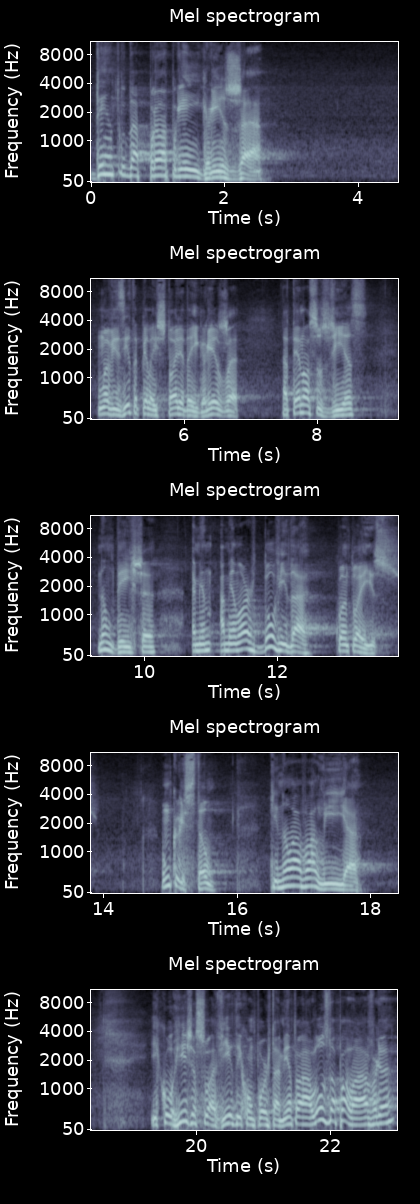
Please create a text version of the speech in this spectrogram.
dentro da própria igreja uma visita pela história da igreja até nossos dias não deixa a, men a menor dúvida quanto a isso. Um cristão que não avalia e corrija sua vida e comportamento à luz da palavra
